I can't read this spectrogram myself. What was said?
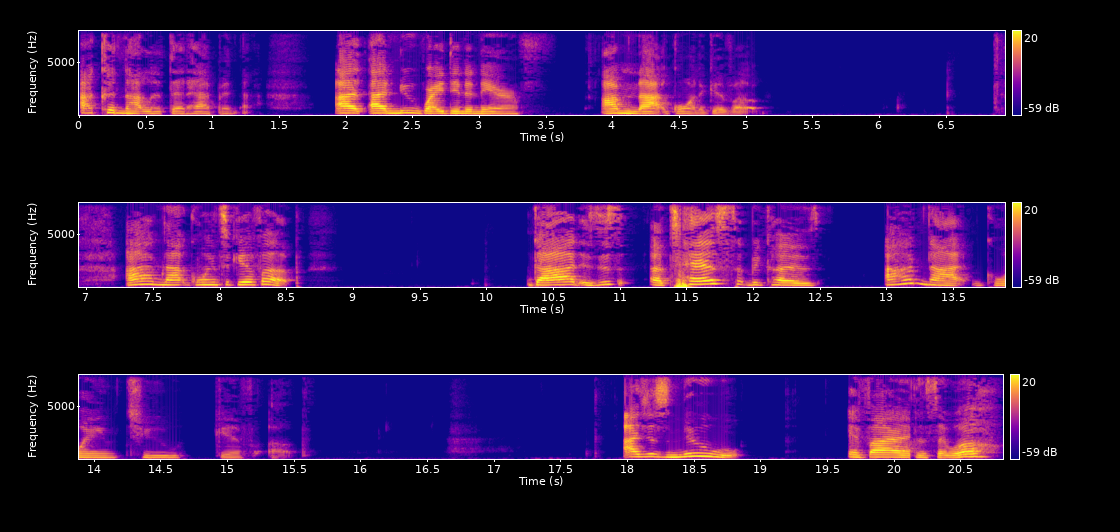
I could not let that happen. I, I knew right then and there, I'm not going to give up. I'm not going to give up. God, is this a test? Because I'm not going to give up. I just knew if I can say, well,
